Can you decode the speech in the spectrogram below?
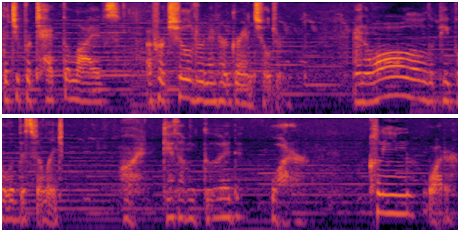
that you protect the lives of her children and her grandchildren, and all the people of this village. Lord, give them good water, clean water.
